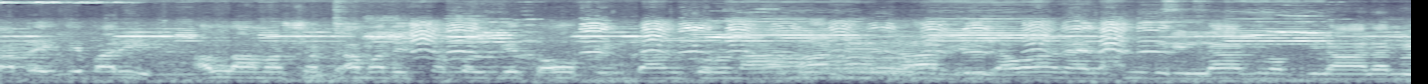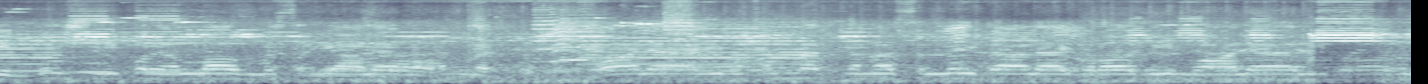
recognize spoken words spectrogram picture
কাটাইতে পারি আল্লাহ আমার সাথে আমাদের সকলকে তৌফিক দান করুন আমিন আখির দাওয়ানা আলহামদুলিল্লাহি রাব্বিল আলামিন দরুদ করেন আল্লাহুম্মা সাল্লি আলা মুহাম্মদ ওয়া আলা আলি মুহাম্মদ কামা সাল্লাইতা আলা ইব্রাহিম ওয়া আলা আলি ইব্রাহিম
